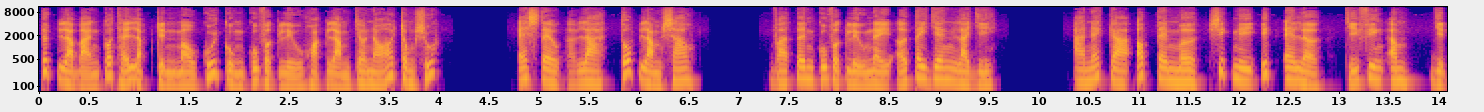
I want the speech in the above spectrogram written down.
tức là bạn có thể lập trình màu cuối cùng của vật liệu hoặc làm cho nó trong suốt. Estelle ờ, là tốt làm sao? Và tên của vật liệu này ở Tây Giang là gì? Aneka Optimer Sydney XL, chỉ phiên âm, dịch,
